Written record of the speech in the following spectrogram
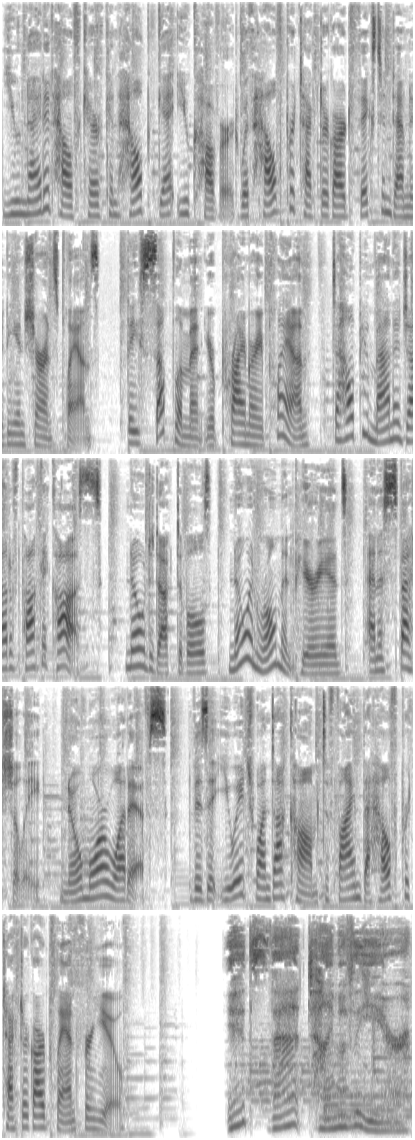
United Healthcare can help get you covered with Health Protector Guard fixed indemnity insurance plans. They supplement your primary plan to help you manage out of pocket costs. No deductibles, no enrollment periods, and especially no more what ifs. Visit uh1.com to find the Health Protector Guard plan for you. It's that time of the year.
